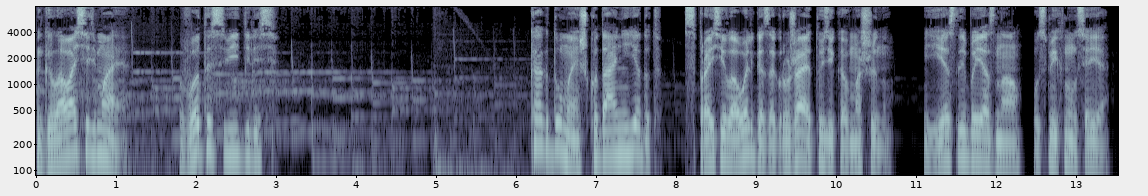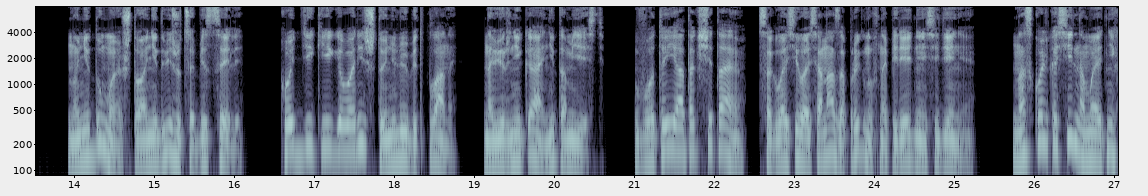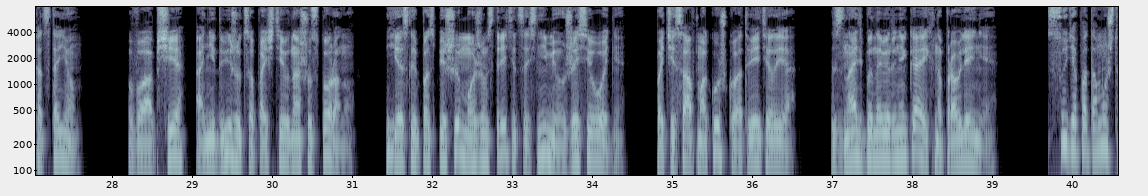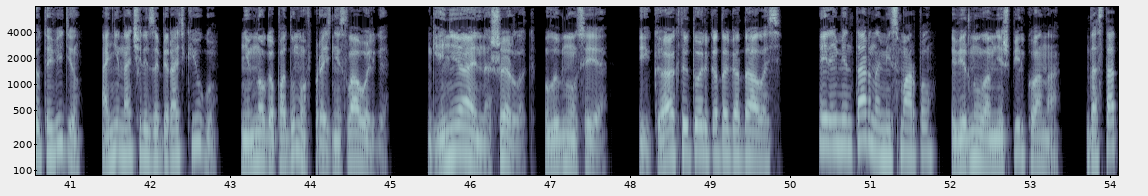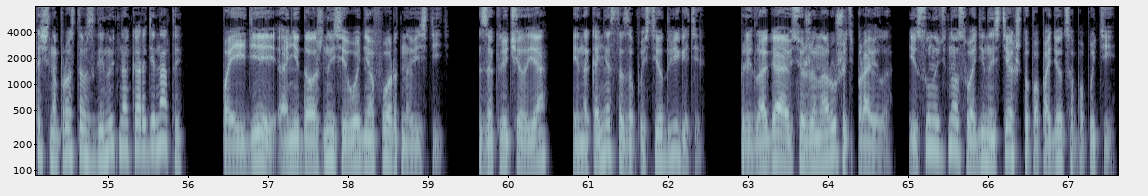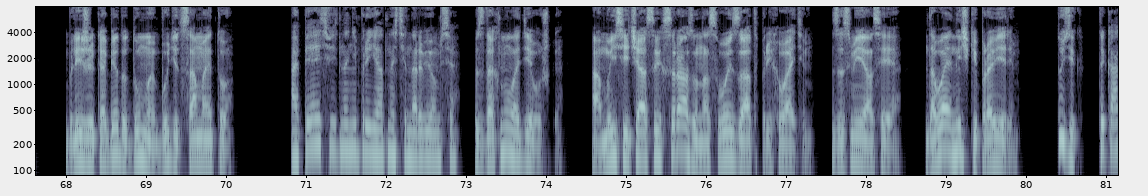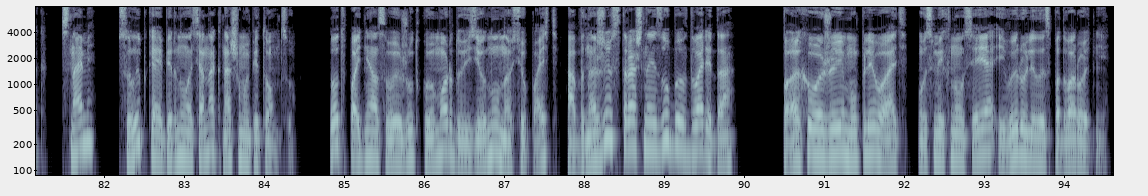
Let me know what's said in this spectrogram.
Глава седьмая. Вот и свиделись. «Как думаешь, куда они едут?» – спросила Ольга, загружая Тузика в машину. «Если бы я знал», – усмехнулся я. «Но не думаю, что они движутся без цели. Хоть Дикий говорит, что не любит планы, наверняка они там есть». «Вот и я так считаю», – согласилась она, запрыгнув на переднее сиденье. «Насколько сильно мы от них отстаем?» Вообще, они движутся почти в нашу сторону. Если поспешим, можем встретиться с ними уже сегодня. Почесав макушку, ответил я. Знать бы наверняка их направление. Судя по тому, что ты видел, они начали забирать к югу. Немного подумав, произнесла Ольга. Гениально, Шерлок, улыбнулся я. И как ты только догадалась? Элементарно, мисс Марпл, вернула мне шпильку она. Достаточно просто взглянуть на координаты. По идее, они должны сегодня форт навестить, заключил я и наконец-то запустил двигатель. Предлагаю все же нарушить правила и сунуть нос в один из тех, что попадется по пути. Ближе к обеду, думаю, будет самое то. Опять ведь на неприятности нарвемся, вздохнула девушка. А мы сейчас их сразу на свой зад прихватим, засмеялся я. Давай нычки проверим. Тузик, ты как? С нами? С улыбкой обернулась она к нашему питомцу. Тот поднял свою жуткую морду и зевнул на всю пасть, обнажив страшные зубы в два ряда. «Похоже, ему плевать», — усмехнулся я и вырулил из подворотни.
